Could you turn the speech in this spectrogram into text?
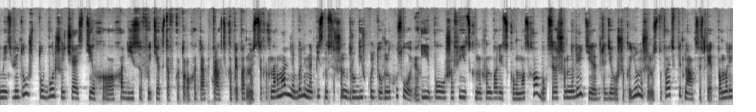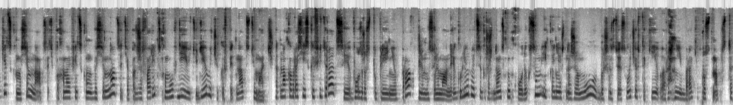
иметь в виду, что большая часть тех э, хадисов и текстов, в которых эта практика преподносится как нормальная, были написаны в совершенно других культурных условиях. И по шафиитскому и ханбалитскому масхабу совершеннолетие для девушек и юношей наступает в 15 лет, по маликитскому – 17, по ханафитскому – 18, 18, а по Джафаринскому в 9 у девочек и в 15 у мальчиков. Однако в Российской Федерации возраст вступления в брак для мусульман регулируется гражданским кодексом, и, конечно же, МУ в большинстве случаев такие ранние браки просто-напросто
